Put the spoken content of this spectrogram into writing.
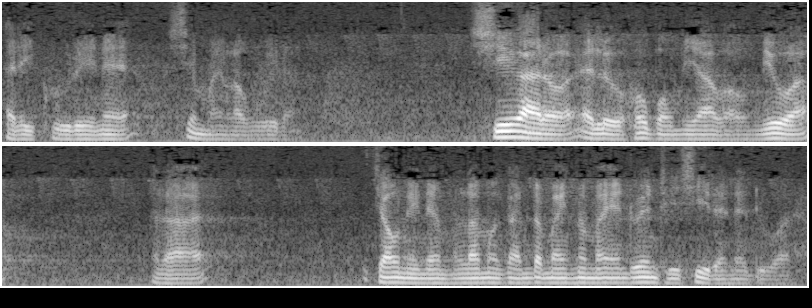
အဲ့ဒီကူတွေနဲ့၈မိုင်လောက်ဝေးတာရှေးကတော့အဲ့လိုဟုတ်ပုံမရပါဘူးမြို့ကအဲ့ဒါ အကြောင်းနေနဲ့မလမကန်တမိုင်နှစ်မိုင်အတွင်းထိရှိတယ်နဲ့တူပါတယ်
